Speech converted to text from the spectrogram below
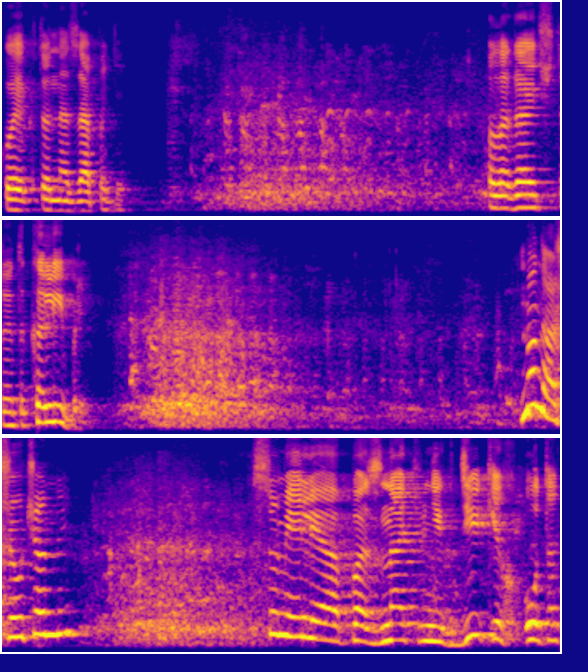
Кое-кто на Западе полагает, что это калибри. Но наши ученые сумели опознать в них диких уток.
